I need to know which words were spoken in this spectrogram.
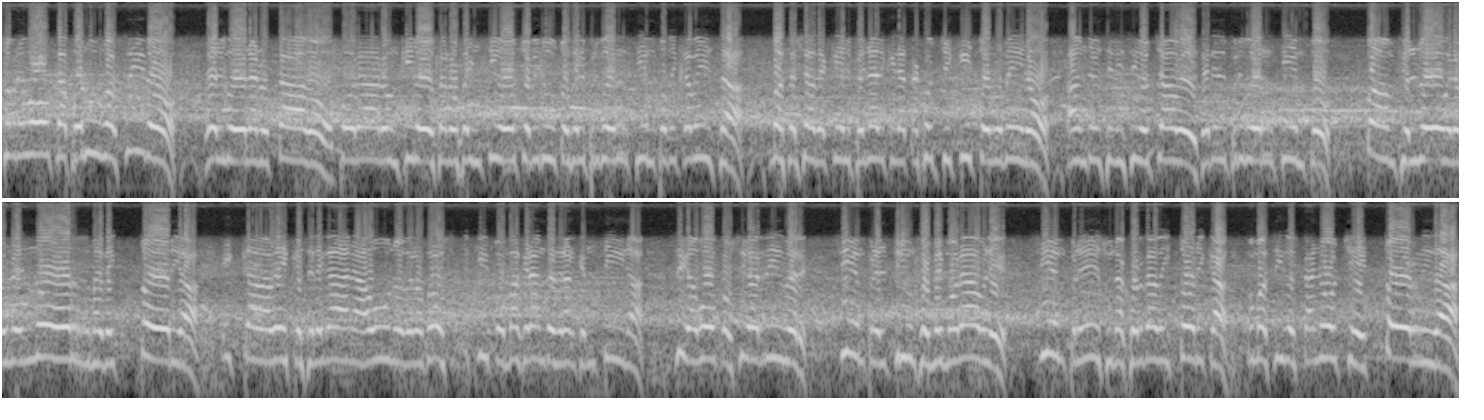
sobre Boca por 1 a 0, el gol anotado por Aaron Quiroz a los 28 minutos del primer tiempo de cabeza, más allá de aquel penal que le atajó Chiquito Romero, Andrés Eliseo Chávez en el primer tiempo, Banfield logra una enorme victoria. Y cada vez que se le gana a uno de los dos equipos más grandes de la Argentina, sea Boca o sea River, siempre el triunfo es memorable, siempre es una jornada histórica como ha sido esta noche tórrida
